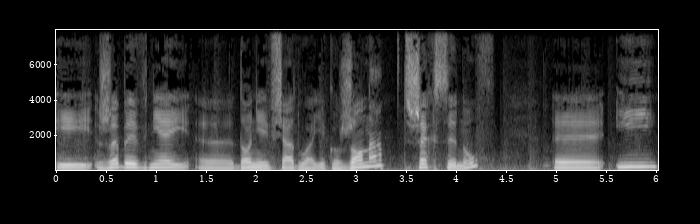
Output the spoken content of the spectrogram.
i żeby w niej, e, do niej wsiadła jego żona, trzech synów e, i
